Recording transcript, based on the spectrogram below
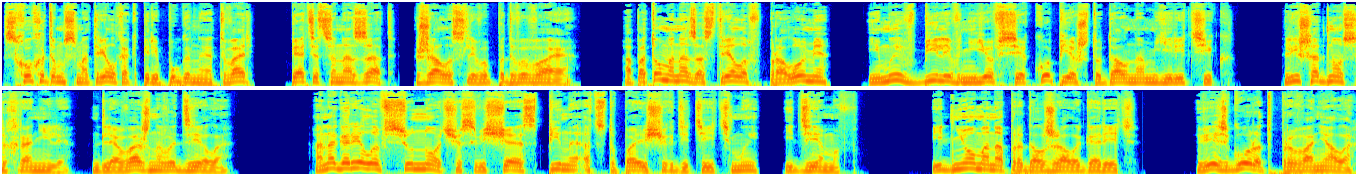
С хохотом смотрел, как перепуганная тварь пятится назад, жалостливо подвывая. А потом она застряла в проломе, и мы вбили в нее все копья, что дал нам еретик. Лишь одно сохранили для важного дела. Она горела всю ночь, освещая спины отступающих детей тьмы и демов. И днем она продолжала гореть. Весь город провоняло,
